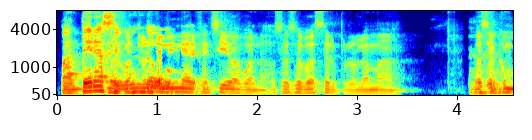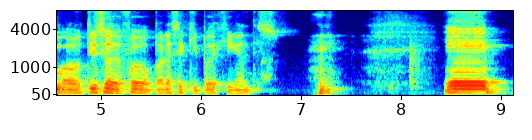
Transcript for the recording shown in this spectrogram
Pantera, segundo. Una línea defensiva, bueno, o sea, eso va a ser el problema Va a ser como bautizo de fuego para ese equipo de gigantes. Eh,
